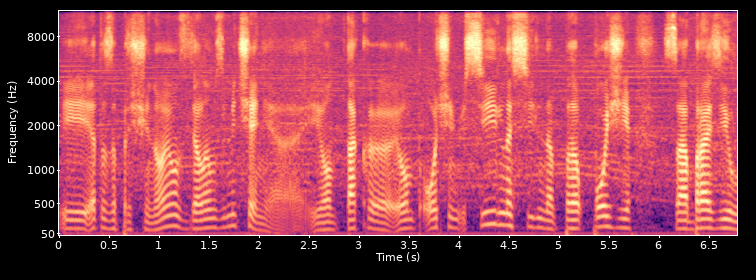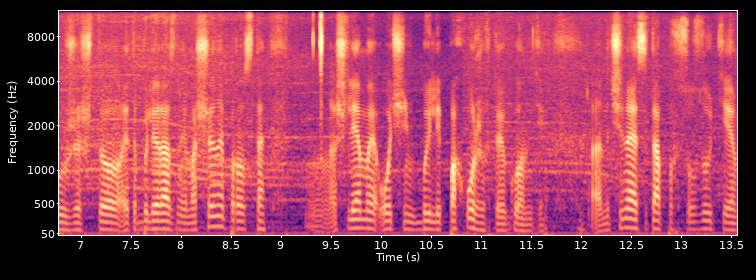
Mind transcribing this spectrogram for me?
и это запрещено, и он сделал им замечание. И он так, э, и он очень сильно-сильно позже сообразил уже, что это были разные машины, просто шлемы очень были похожи в той гонке. Э, начиная с этапа в Сузуки,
